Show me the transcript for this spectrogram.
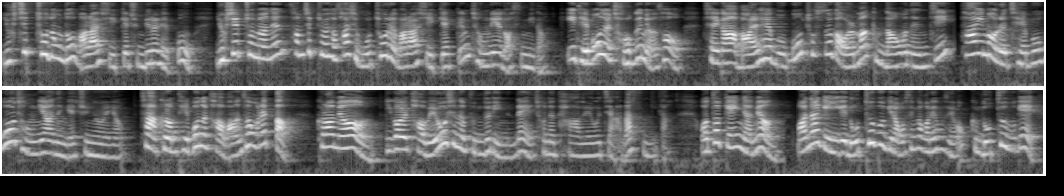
60초 정도 말할 수 있게 준비를 했고 60초면은 30초에서 45초를 말할 수 있게끔 정리해 놨습니다. 이 대본을 적으면서 제가 말해보고 초수가 얼만큼 나오는지 타이머를 재보고 정리하는 게 중요해요. 자, 그럼 대본을 다 완성을 했다. 그러면 이걸 다 외우시는 분들이 있는데 저는 다 외우지 않았습니다. 어떻게 했냐면 만약에 이게 노트북이라고 생각을 해보세요. 그럼 노트북에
